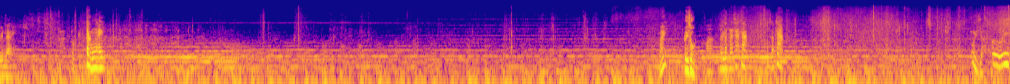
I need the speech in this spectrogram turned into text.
bên này. Cái thằng này đấy đây rồi ra ra ra ra ra ra ôi giời ơi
